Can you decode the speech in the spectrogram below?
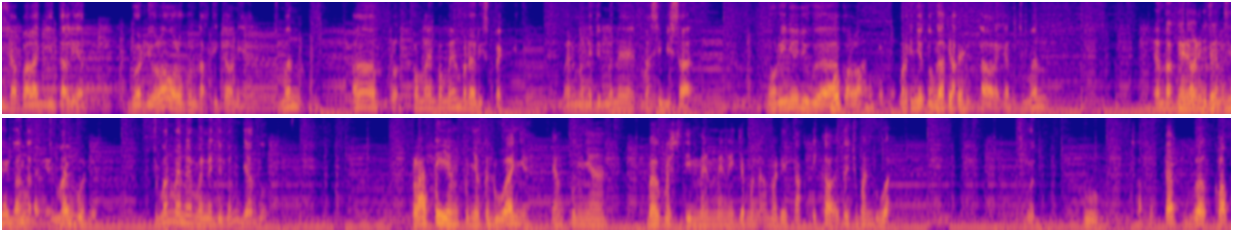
siapa lagi kita lihat Guardiola walaupun taktikal nih ya cuman pe- pemain-pemain pada respect gitu man manajemennya masih bisa Mourinho juga kalau Mourinho tuh gak ya. taktikal ya kan cuman dan taktikal defensif banget cuman jago dia. cuman man manajemen jago pelatih yang punya keduanya, yang punya bagus di man manajemen sama di taktikal itu cuma dua. sebut Satu Pep, dua Klopp.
